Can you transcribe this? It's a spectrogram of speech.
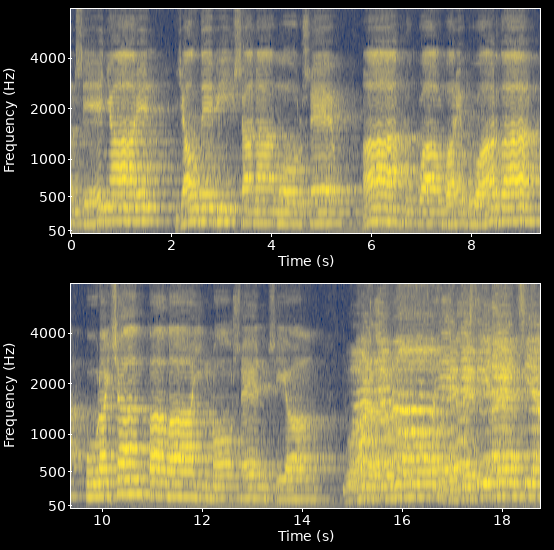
ensenyaren ja el deví sant amor seu, amb el qual vareu guardar pura i santa la innocència. Guardeu-nos de pestilència,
